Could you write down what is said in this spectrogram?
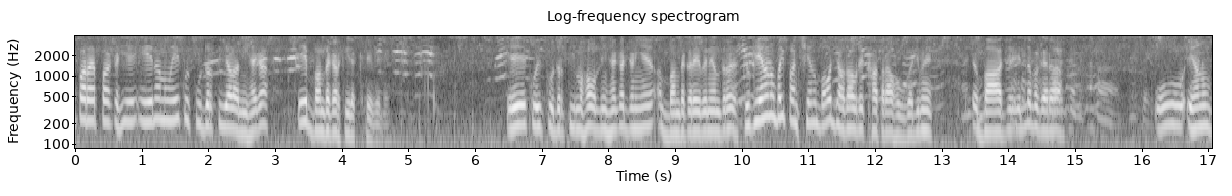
ਪਰ ਆਪਾਂ ਕਹੀਏ, ਇਹ ਇਹਨਾਂ ਨੂੰ ਇਹ ਕੋਈ ਕੁਦਰਤੀ ਵਾਲਾ ਨਹੀਂ ਹੈਗਾ, ਇਹ ਬੰਦ ਕਰਕੇ ਰੱਖੇ ਹੋਏ ਨੇ। ਇਹ ਕੋਈ ਕੁਦਰਤੀ ਮਾਹੌਲ ਨਹੀਂ ਹੈਗਾ ਜਣੀ ਇਹ ਬੰਦ ਕਰੇ ਹੋਏ ਨੇ ਅੰਦਰ, ਕਿਉਂਕਿ ਇਹਨਾਂ ਨੂੰ ਬਈ ਪੰਛੀਆਂ ਨੂੰ ਬਹੁਤ ਜ਼ਿਆਦਾ ਉਰੇ ਖਤਰਾ ਹੋਊਗਾ, ਜਿਵੇਂ ਬਾਜ, ਇੱਲ ਵਗੈਰਾ, ਉਹ ਇਹਨਾਂ ਨੂੰ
